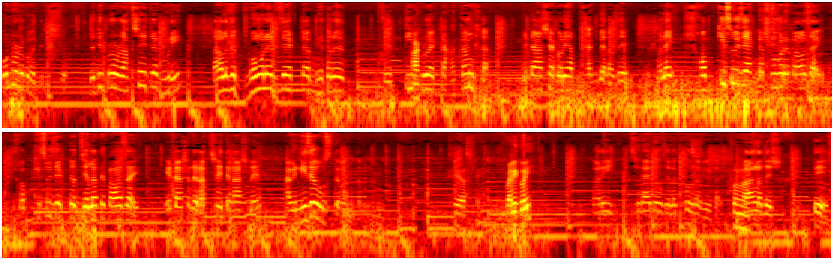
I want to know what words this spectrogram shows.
অন্য রকমের দৃশ্য। যদি পুরো রাজশাহীটা ঘুরি তাহলে যে ভ্রমণের যে একটা ভেতরে যে তীব্র একটা আকাঙ্ক্ষা এটা আশা করি আর থাকবে না যে মানে সবকিছুই যে একটা শহরে পাওয়া যায় সবকিছুই যে একটা জেলাতে পাওয়া যায় এটা আসলে রাজশাহীতে না আসলে আমি নিজেও বুঝতে পারতাম না। বাড়ি কই? বাড়ি ঝিনাইদহ জেলা খুলনা বিভাগ বাংলাদেশ। দেশ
